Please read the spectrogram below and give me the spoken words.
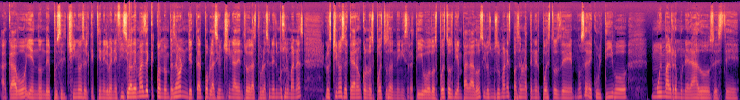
a cabo y en donde pues el chino es el que tiene el beneficio. Además de que cuando empezaron a inyectar población china dentro de las poblaciones musulmanas, los chinos se quedaron con los puestos administrativos, los puestos bien pagados y los musulmanes pasaron a tener puestos de, no sé, de cultivo, muy mal remunerados, este,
